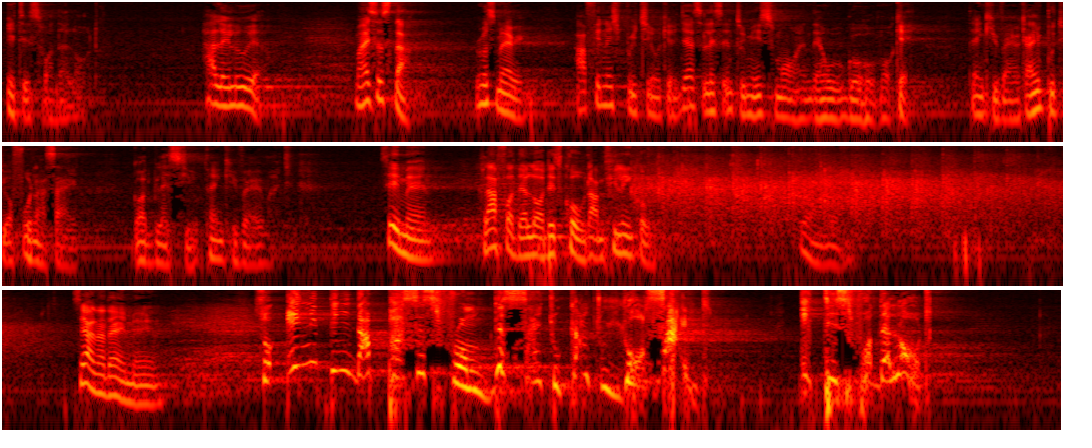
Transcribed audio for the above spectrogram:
it is for the Lord. Hallelujah. My sister, Rosemary, I finished preaching. Okay, just listen to me small and then we'll go home. Okay. Thank you very much. Can you put your phone aside? God bless you. Thank you very much. Say amen. Clap for the Lord. It's cold. I'm feeling cold. Yeah. Say another amen. amen. So anything that passes from this side to come to your side, it is for the Lord.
